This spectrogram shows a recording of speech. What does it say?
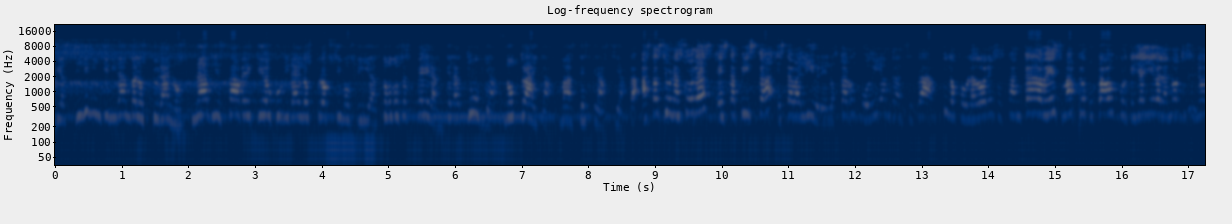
Lluvias siguen intimidando a los piuranos. Nadie sabe qué ocurrirá en los próximos días. Todos esperan que la lluvia no traiga más desgracia. Hasta hace unas horas esta pista estaba libre, los carros podían transitar y los pobladores están cada vez más preocupados porque ya llega la noche, señor.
